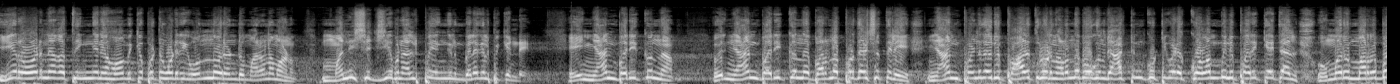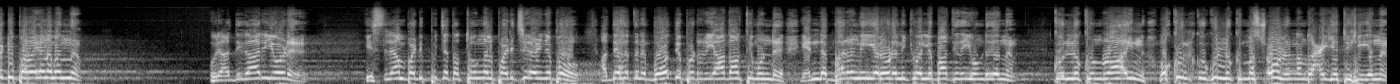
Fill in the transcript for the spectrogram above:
ഈ റോഡിനകത്ത് ഇങ്ങനെ ഹോമിക്കപ്പെട്ടുകൊണ്ടിരിക്കുന്ന ഒന്നോ രണ്ടോ മരണമാണ്. മനുഷ്യ ജീവൻ അല്പമെങ്കിലും വില കൽപ്പിക്കണ്ടേ ഏ ഞാൻ ഭരിക്കുന്ന ഒരു ഞാൻ ഭരിക്കുന്ന ഭരണപ്രദേശത്തിലെ ഞാൻ പണിത ഒരു പാലത്തിലൂടെ നടന്നു പോകുന്ന ഒരു ആട്ടിൻകുട്ടിയുടെ കുളമ്പിന് പരിക്കേറ്റാൽ ഉമർ മറുപടി പറയണമെന്ന് ഒരു അധികാരിയോട് ഇസ്ലാം പഠിപ്പിച്ച തത്വങ്ങൾ പഠിച്ചു കഴിഞ്ഞപ്പോൾ അദ്ദേഹത്തിന് ബോധ്യപ്പെട്ടൊരു യാഥാർത്ഥ്യമുണ്ട്. എന്റെ ഭരണീയരോട് എനിക്ക് വലിയ ബാധ്യതയുണ്ട് എന്ന്. എന്ന്.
